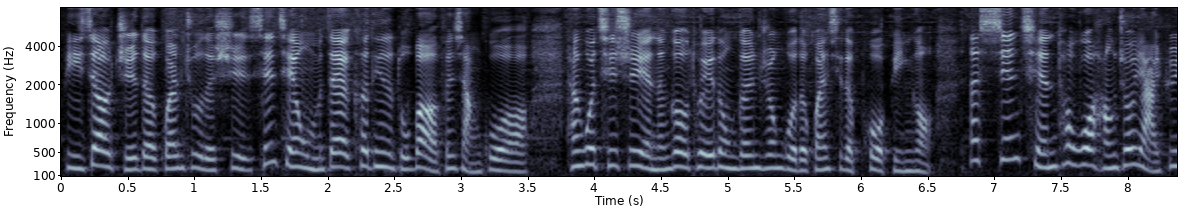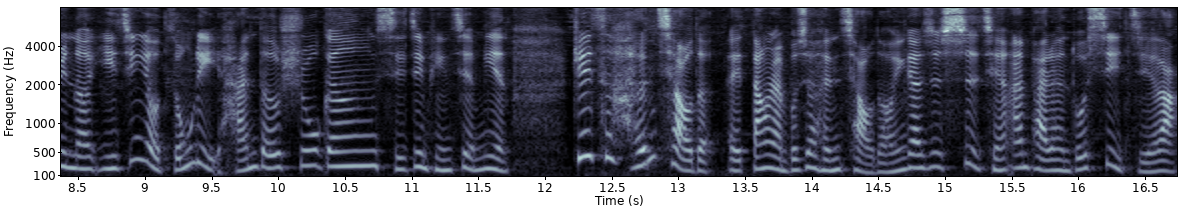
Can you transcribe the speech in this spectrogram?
比较值得关注的是，先前我们在客厅的读报分享过哦，韩国其实也能够推动跟中国的关系的破冰哦。那先前透过杭州亚运呢，已经有总理韩德洙跟习近平见面。这次很巧的，哎，当然不是很巧的，哦应该是事前安排了很多细节啦，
